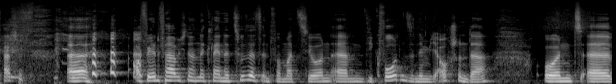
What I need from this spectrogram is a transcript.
Tasche. Äh, auf jeden Fall habe ich noch eine kleine Zusatzinformation. Ähm, die Quoten sind nämlich auch schon da. Und äh,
